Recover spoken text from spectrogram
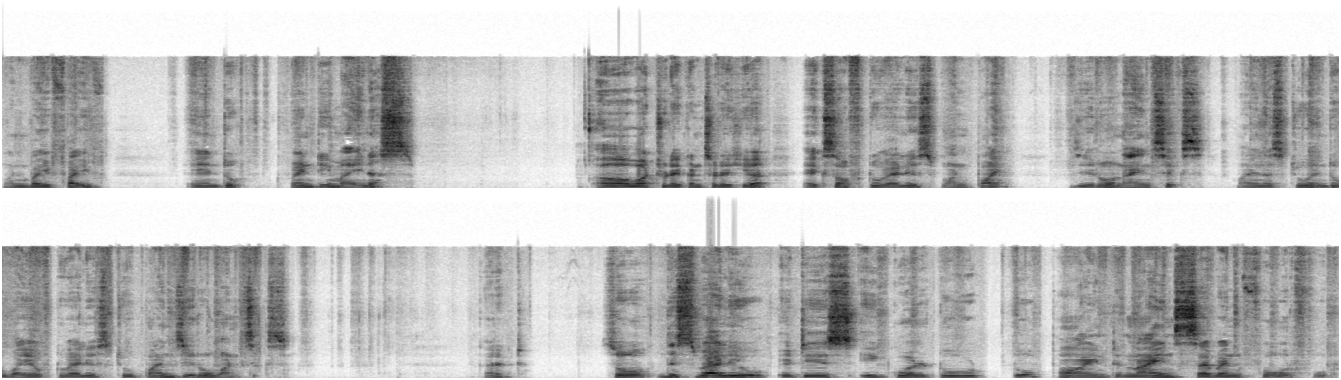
1 by 5 into 20 minus uh, what should I consider here? X of 2 values 1.096 minus 2 into y of 2 values 2.016 correct? So this value it is equal to 2.9744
